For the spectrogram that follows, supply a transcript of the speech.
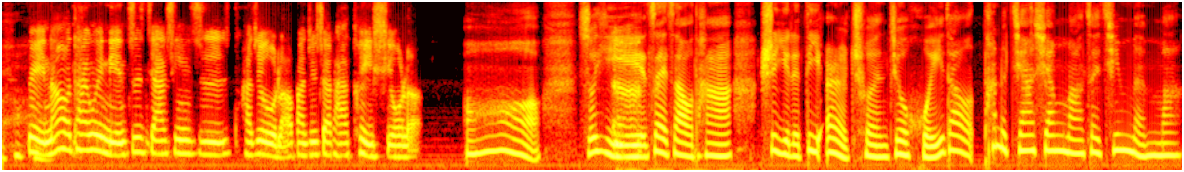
对，然后他因为年资加薪资，他就老板就叫他退休了。哦，所以再造他事业的第二春，就回到他的家乡吗？在金门吗？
